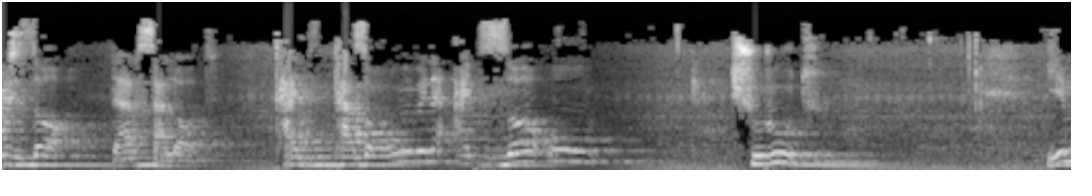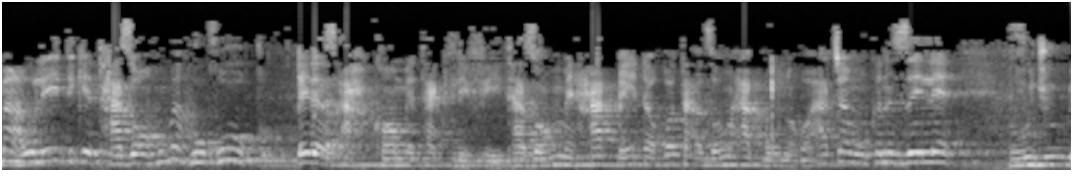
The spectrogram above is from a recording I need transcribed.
اجزا در صلات تزاحم بین اجزا و شروط. یه معقوله دیگه تضاهم حقوق غیر از احکام تکلیفی تضاهم حق این آقا تضاهم حق اون آقا. هرچند ممکنه زیل وجوب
